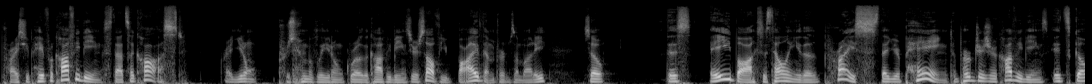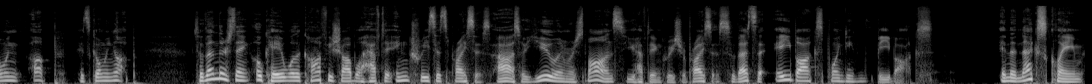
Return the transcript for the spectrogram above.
price you pay for coffee beans, that's a cost, right? You don't, presumably, you don't grow the coffee beans yourself, you buy them from somebody. So, this A box is telling you that the price that you're paying to purchase your coffee beans, it's going up. It's going up. So then they're saying, okay, well, the coffee shop will have to increase its prices. Ah, so you, in response, you have to increase your prices. So that's the A box pointing to the B box. In the next claim,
